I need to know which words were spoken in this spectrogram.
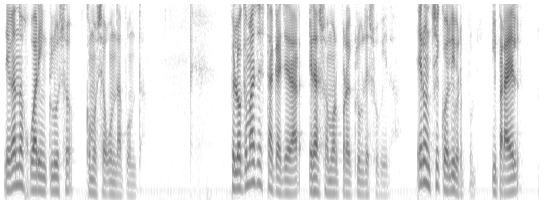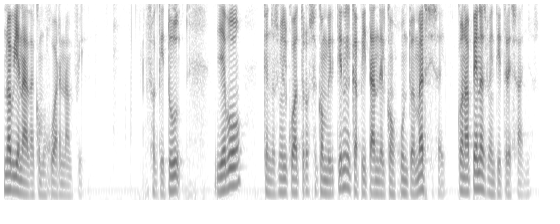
llegando a jugar incluso como segunda punta. Pero lo que más destaca a Gerard era su amor por el club de su vida. Era un chico de Liverpool, y para él no había nada como jugar en Anfield. Su actitud llevó que en 2004 se convirtiera en el capitán del conjunto de Merseyside, con apenas 23 años,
